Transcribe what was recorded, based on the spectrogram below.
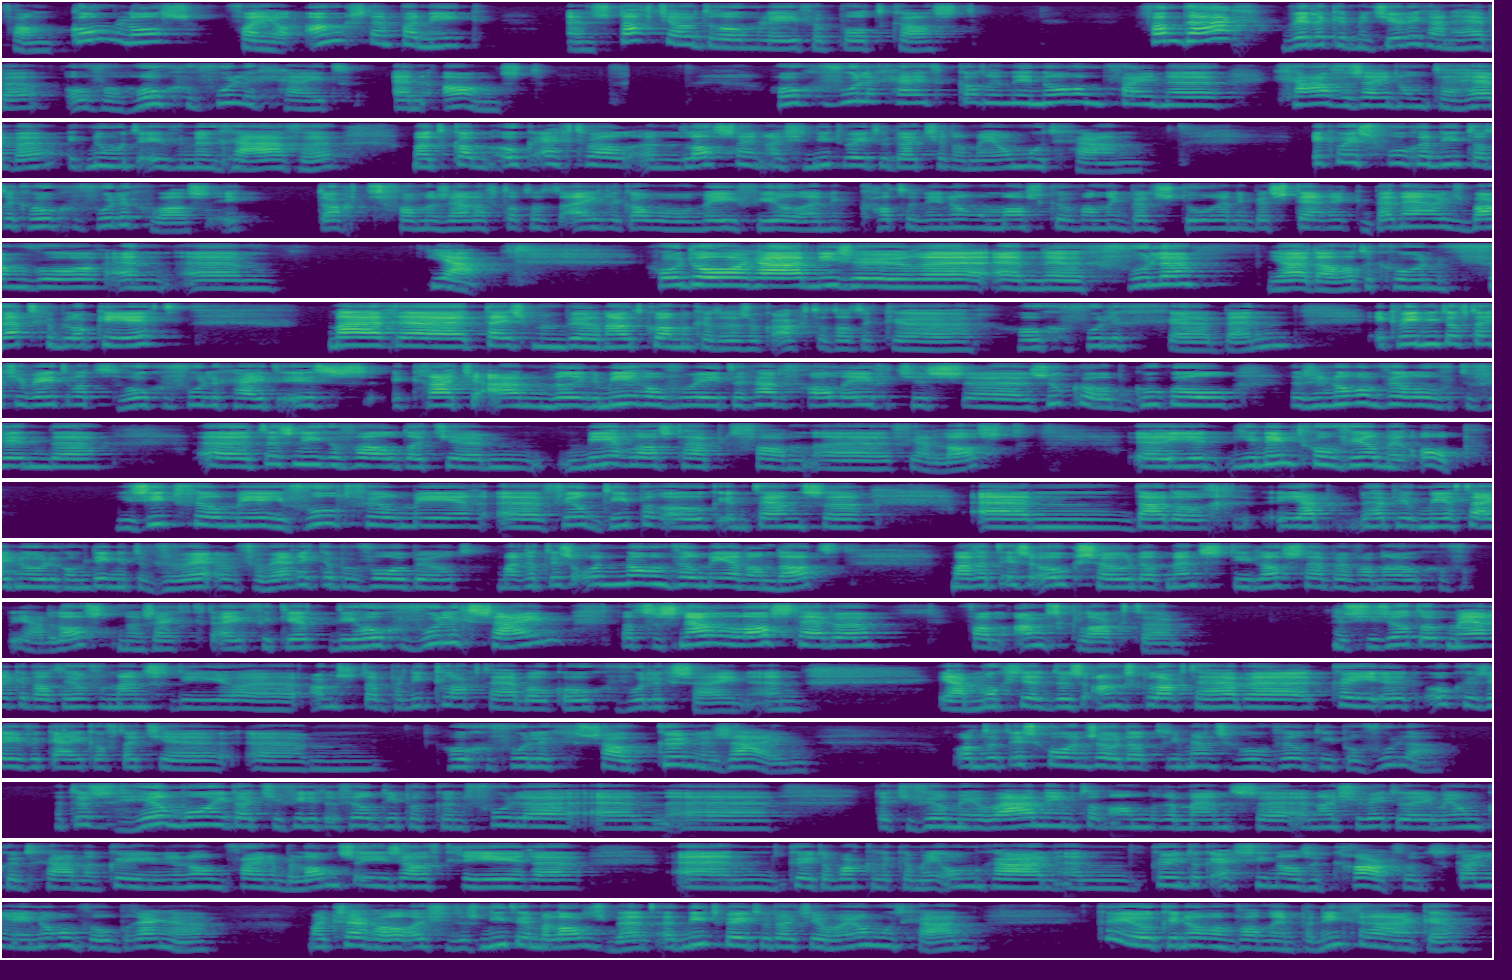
van Kom los van jouw angst en paniek en start jouw droomleven podcast. Vandaag wil ik het met jullie gaan hebben over hooggevoeligheid en angst. Hooggevoeligheid kan een enorm fijne gave zijn om te hebben. Ik noem het even een gave, maar het kan ook echt wel een last zijn als je niet weet hoe dat je ermee om moet gaan. Ik wist vroeger niet dat ik hooggevoelig was. Ik dacht van mezelf dat het eigenlijk allemaal wel meeviel. En ik had een enorm masker van ik ben stoer en ik ben sterk. Ik ben ergens bang voor. En um, ja, gewoon doorgaan, niet zeuren en uh, gevoelen. Ja, daar had ik gewoon vet geblokkeerd. Maar uh, tijdens mijn burn-out kwam ik er dus ook achter dat ik uh, hooggevoelig ben. Ik weet niet of dat je weet wat hooggevoeligheid is. Ik raad je aan, wil je er meer over weten, ga er vooral eventjes zoeken op Google. Er is enorm veel over te vinden. Uh, het is in ieder geval dat je meer last hebt van uh, ja, last. Uh, je, je neemt gewoon veel meer op. Je ziet veel meer, je voelt veel meer, veel dieper ook, intenser. En daardoor je heb je ook meer tijd nodig om dingen te verwer verwerken, bijvoorbeeld. Maar het is enorm veel meer dan dat. Maar het is ook zo dat mensen die last hebben van hoge, ja, last, nou zeg ik het eigenlijk verkeerd, die hooggevoelig zijn, dat ze sneller last hebben van angstklachten. Dus je zult ook merken dat heel veel mensen die uh, angst- en paniekklachten hebben ook hooggevoelig zijn. En ja, mocht je dus angstklachten hebben, kun je ook eens even kijken of dat je um, hooggevoelig zou kunnen zijn. Want het is gewoon zo dat die mensen gewoon veel dieper voelen. Het is heel mooi dat je veel dieper kunt voelen en uh, dat je veel meer waarneemt dan andere mensen. En als je weet hoe je mee om kunt gaan, dan kun je een enorm fijne balans in jezelf creëren. En kun je er makkelijker mee omgaan. En kun je het ook echt zien als een kracht. Want het kan je enorm veel brengen. Maar ik zeg al, als je dus niet in balans bent en niet weet hoe dat je ermee om moet gaan, kun je ook enorm van in paniek raken.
